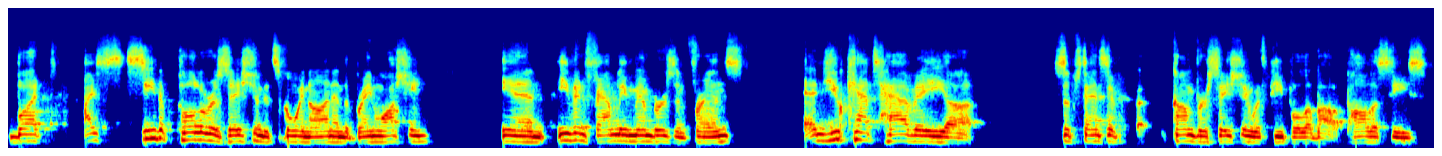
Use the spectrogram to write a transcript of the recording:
But I see the polarization that's going on and the brainwashing in even family members and friends. And you can't have a uh, substantive conversation with people about policies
